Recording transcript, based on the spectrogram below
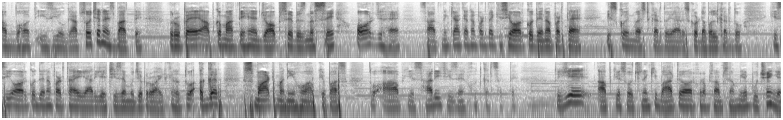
اب بہت ایزی ہو گیا۔ آپ سوچیں نا اس بات پہ۔ روپے آپ کماتے ہیں جاب سے بزنس سے، اور جو ہے ساتھ میں کیا کرنا پڑتا ہے؟ کسی اور کو دینا پڑتا ہے۔ اس کو انویسٹ کر دو یار، اس کو ڈبل کر دو۔ کسی اور کو دینا پڑتا ہے، یار یہ چیزیں مجھے پرووائڈ کرو۔ تو اگر سمارٹ منی ہو آپ کے پاس، تو آپ یہ ساری چیزیں خود کر سکتے ہیں۔ تو یہ آپ کے سوچنے کی بات ہے۔ اور خرم صاحب سے ہم یہ پوچھیں گے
